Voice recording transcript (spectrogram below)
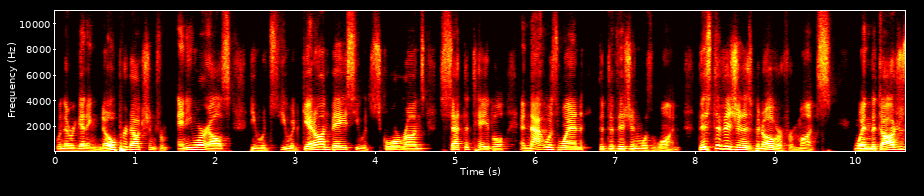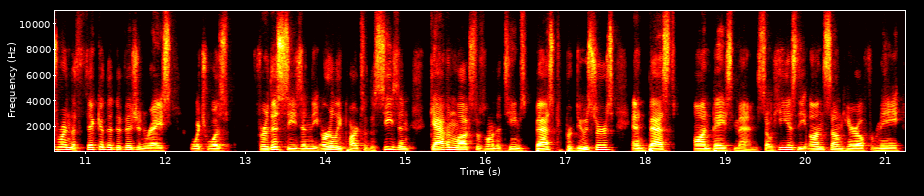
when they were getting no production from anywhere else. He would he would get on base, he would score runs, set the table, and that was when the division was won. This division has been over for months. When the Dodgers were in the thick of the division race, which was for this season, the early parts of the season, Gavin Lux was one of the team's best producers and best on base men. So he is the unsung hero for me.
